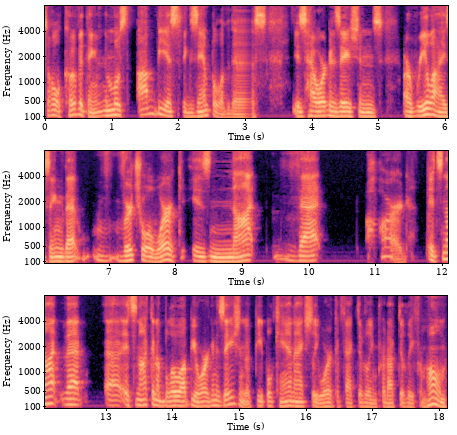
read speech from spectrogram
whole COVID thing. The most obvious example of this is how organizations are realizing that virtual work is not that hard. It's not that uh, it's not going to blow up your organization, but people can actually work effectively and productively from home.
